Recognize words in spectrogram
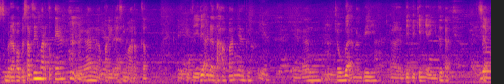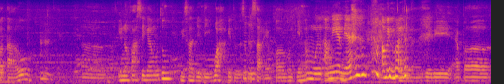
seberapa besar sih marketnya? Ya kan? Iya, validasi benar. market. Kayak gitu. Jadi ada tahapannya tuh. Iya ya kan? Mm. coba nanti eh, dibikin kayak gitu kak. Siapa tahu Mm-mm. eh, inovasi kamu tuh bisa jadi wah gitu sebesar Apple mungkin. Amin, amin ya. amin banget. Ya, jadi Apple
